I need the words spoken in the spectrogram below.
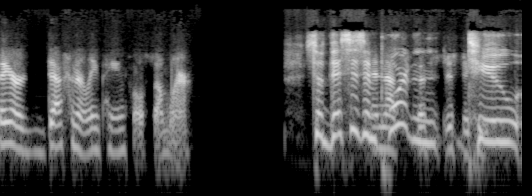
they are definitely painful somewhere. So this is important that's just a to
